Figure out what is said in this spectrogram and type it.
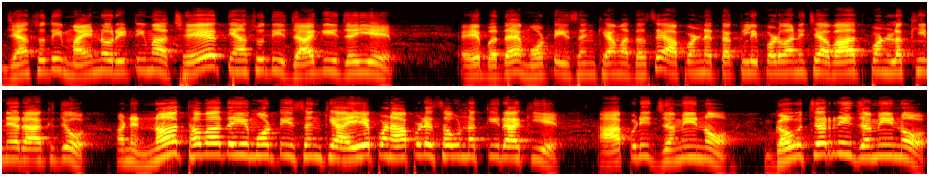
જ્યાં સુધી માઇનોરિટીમાં છે, ત્યાં સુધી જાગી જઈએ. એ બધા મોટી સંખ્યામાં થશે. આપણને તકલીફ પડવાની છે. આ વાત પણ લખીને રાખજો. અને ન થવા દઈએ મોટી સંખ્યા, એ પણ આપણે સૌ નક્કી રાખીએ. આપણી જમીનો, ગૌચરની જમીનો,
